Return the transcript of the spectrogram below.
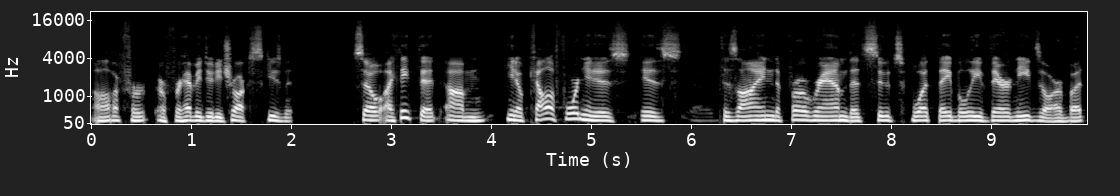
uh, for or for heavy duty trucks, excuse me. So I think that um, you know California is is designed a program that suits what they believe their needs are, but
